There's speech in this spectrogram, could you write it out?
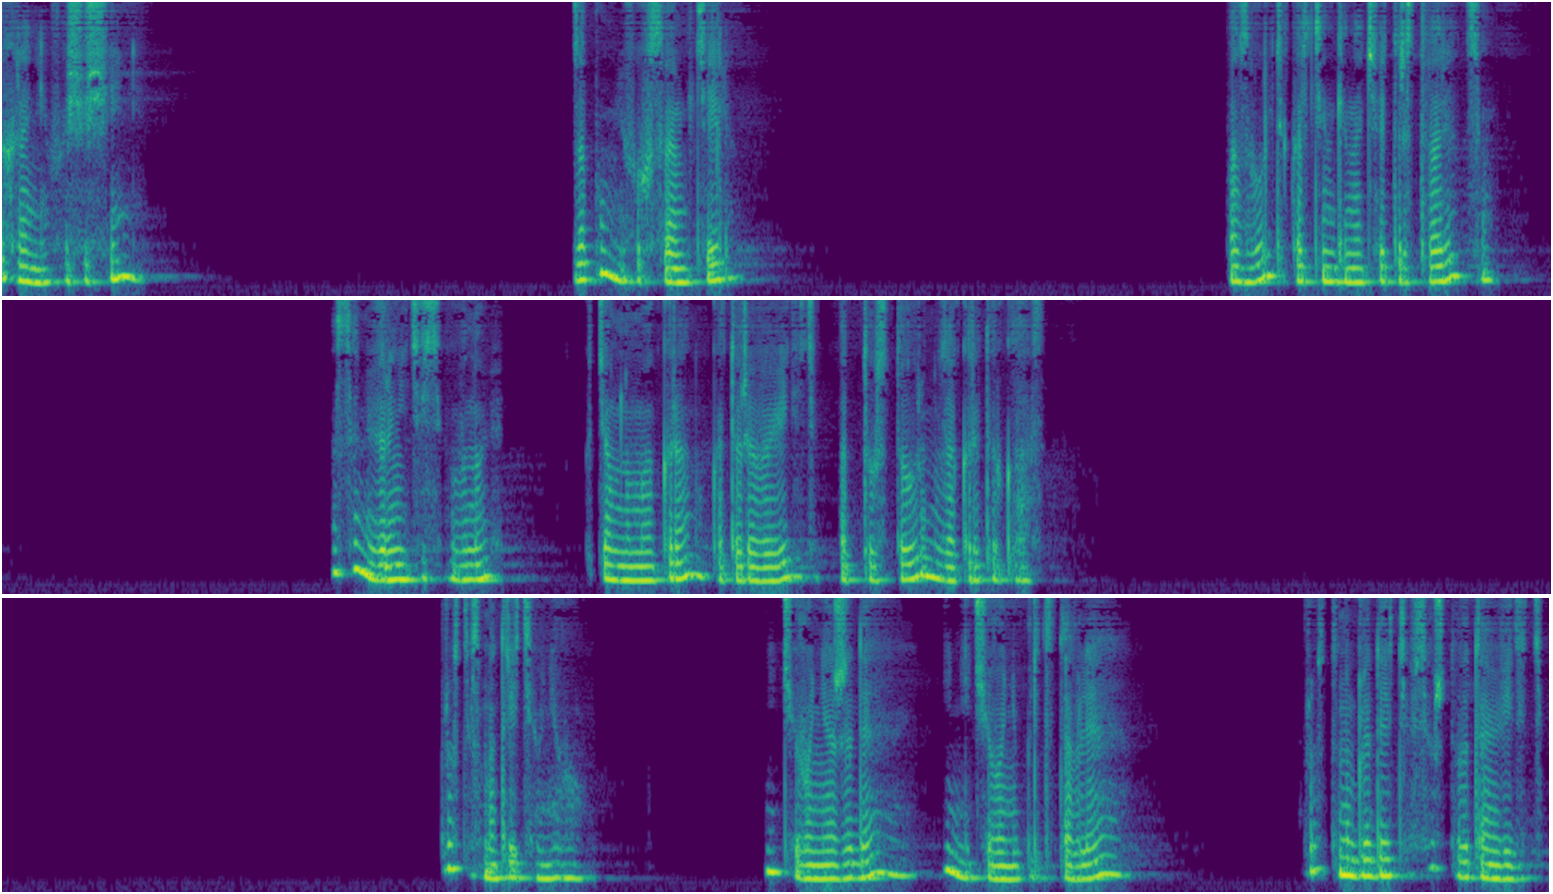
Сохранив ощущения, запомнив их в своем теле, позвольте картинке начать растворяться, а сами вернитесь вновь к темному экрану, который вы видите по ту сторону закрытых глаз. Просто смотрите в него. Ничего не ожидая и ничего не представляя. Просто наблюдайте все, что вы там видите.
